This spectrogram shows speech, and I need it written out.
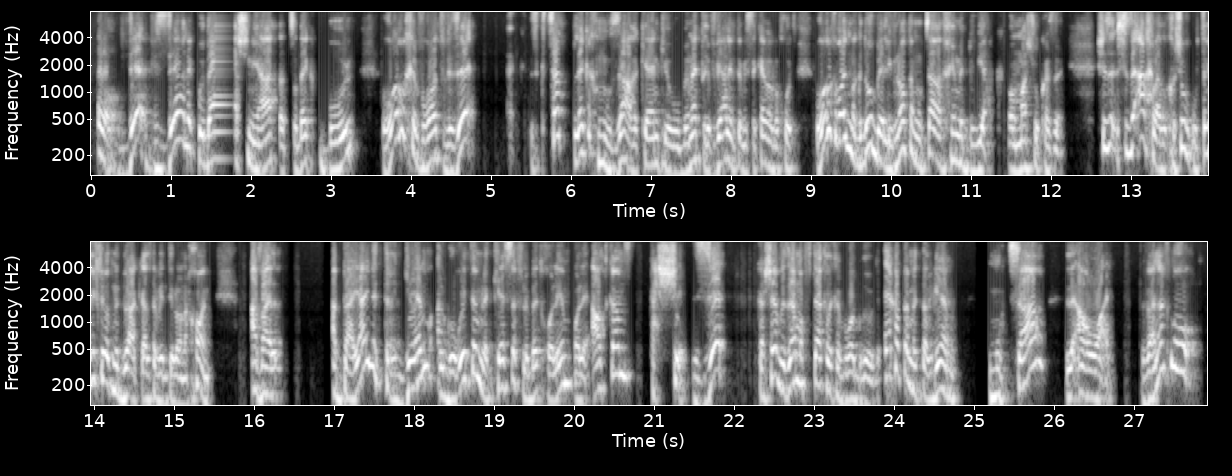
או, זה, וזה הנקודה השנייה, אתה צודק בול, רוב החברות, וזה זה קצת לקח מוזר, כן? כי הוא באמת טריוויאלי אם אתה מסתכל מבחוץ. רוב החברות התמקדו בלבנות את המוצר הכי מדויק, או משהו כזה. שזה, שזה אחלה, זה חשוב, הוא צריך להיות מדויק, אל תבין אותי לא נכון. אבל הבעיה היא לתרגם אלגוריתם לכסף לבית חולים, או ל-outcomes, קשה. זה קשה וזה המפתח לחברות בריאות. איך אתה מתרגם מוצר ל-ROI? ואנחנו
